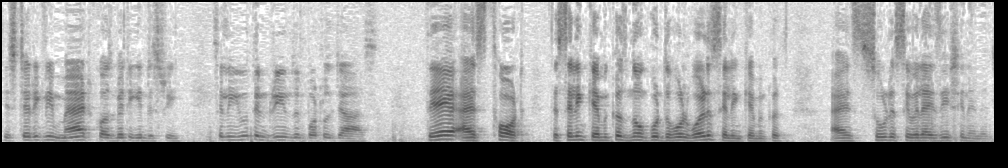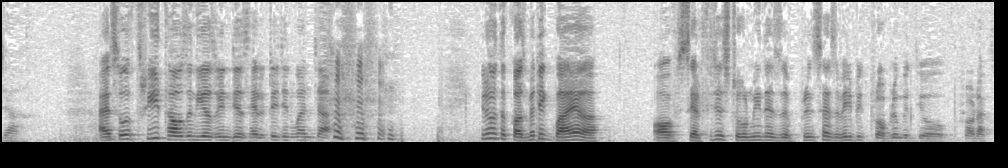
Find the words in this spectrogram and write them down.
hysterically mad cosmetic industry, selling youth and dreams in bottle jars. There, as thought, they're selling chemicals, no good, the whole world is selling chemicals. I sold a civilization in a jar. I sold 3,000 years of India's heritage in one jar. you know, the cosmetic buyer of Selfridges told me there's a princess a very big problem with your products.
